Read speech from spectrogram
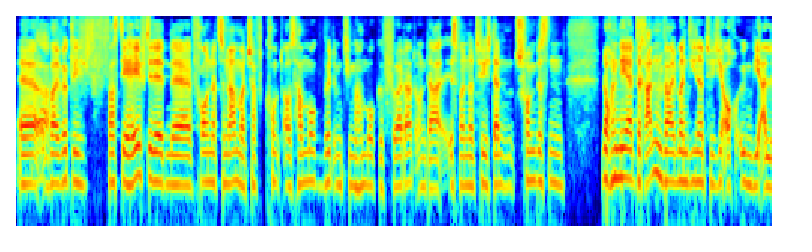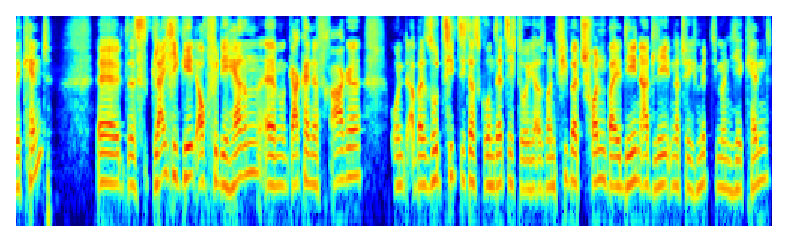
Äh, ja. weil wirklich fast die Hälfte der, der Frauennationalmannschaft kommt aus Hamburg, wird im Team Hamburg gefördert und da ist man natürlich dann schon ein bisschen noch näher dran, weil man die natürlich auch irgendwie alle kennt. Äh, das gleiche gilt auch für die Herren, ähm, gar keine Frage. Und aber so zieht sich das grundsätzlich durch. Also man fiebert schon bei den Athleten natürlich mit, die man hier kennt.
